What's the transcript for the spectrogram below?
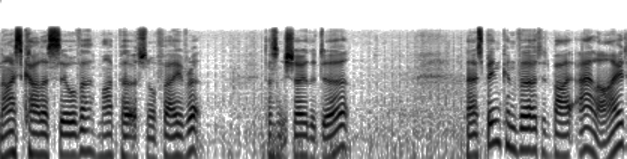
Nice colour silver, my personal favourite. Doesn't show the dirt. Now it's been converted by Allied,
